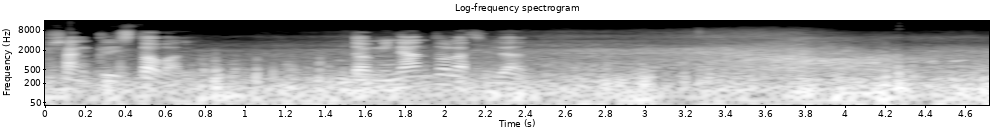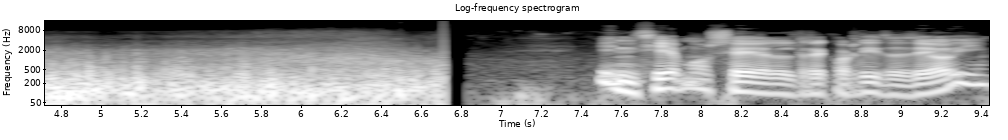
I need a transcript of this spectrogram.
San Cristóbal, dominando la ciudad. Iniciemos el recorrido de hoy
